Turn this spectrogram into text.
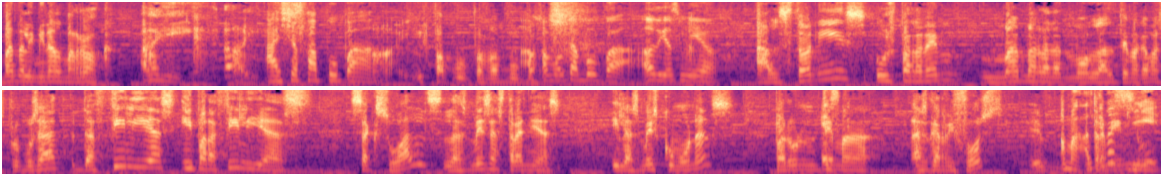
van eliminar el Marroc. Ai, ai, Això fa pupa. ai, fa pupa, fa pupa. Ah, fa molta pupa. Oh, Dios mío. Als Tonis us parlarem, m'ha agradat molt el tema que m'has proposat, de fílies i parafílies sexuals, les més estranyes i les més comunes, per un És- tema esgarrifós. Eh, Home, el tema és tremendo. lleig.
